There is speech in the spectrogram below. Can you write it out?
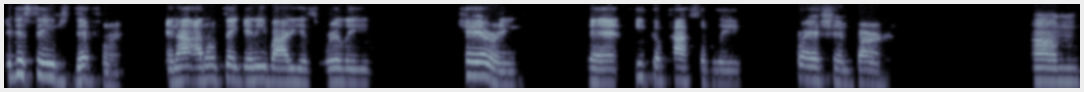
it just seems different, and I, I don't think anybody is really caring that he could possibly crash and burn. Um,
